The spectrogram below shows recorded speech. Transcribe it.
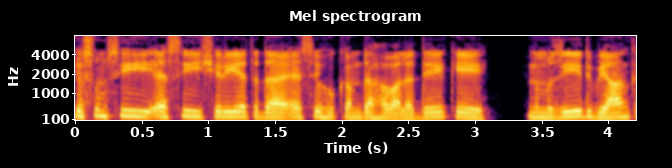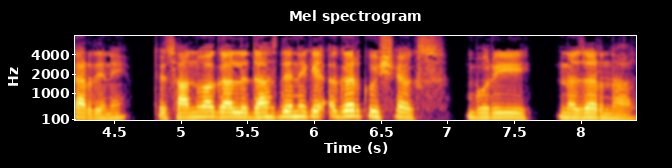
ਯਿਸੂ ਮਸੀਹ ਐਸੀ ਸ਼ਰੀਅਤ ਦਾ, ਐਸੇ ਹੁਕਮ ਦਾ ਹਵਾਲਾ ਦੇ ਕੇ ਇਹਨੂੰ ਮਜ਼ੀਦ ਬਿਆਨ ਕਰਦੇ ਨੇ ਤੇ ਸਾਨੂੰ ਆ ਗੱਲ ਦੱਸਦੇ ਨੇ ਕਿ ਅਗਰ ਕੋਈ ਸ਼ਖਸ ਬੁਰੀ ਨਜ਼ਰ ਨਾਲ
